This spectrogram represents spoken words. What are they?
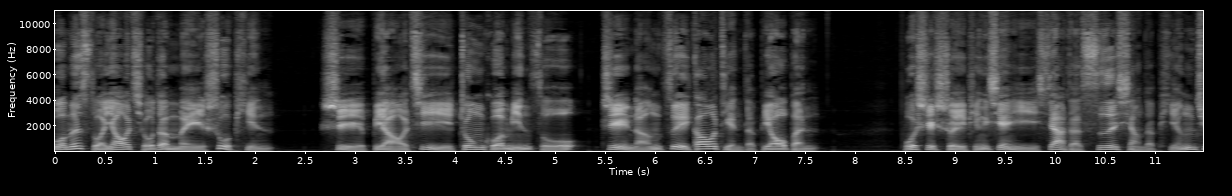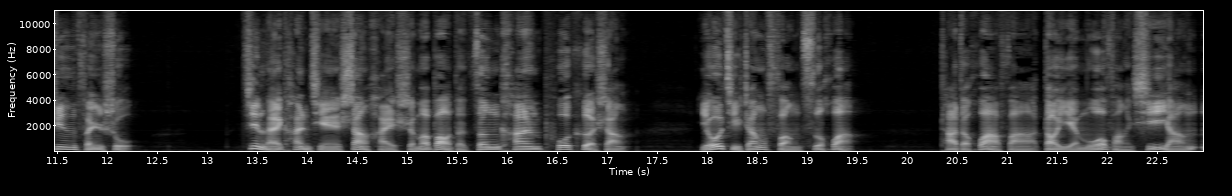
我们所要求的美术品，是表记中国民族。智能最高点的标本，不是水平线以下的思想的平均分数。近来看见上海什么报的增刊坡刻上，有几张讽刺画，他的画法倒也模仿西洋。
